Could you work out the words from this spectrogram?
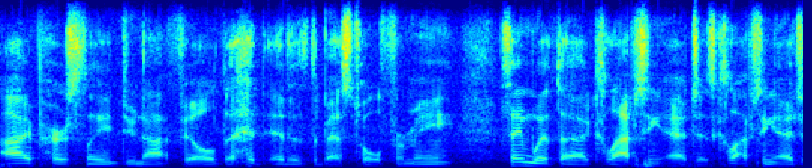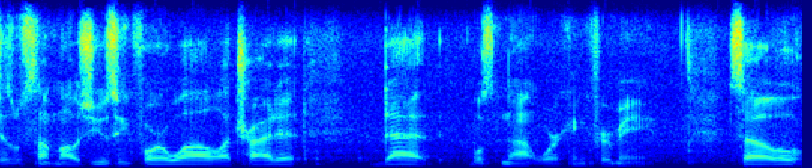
I personally do not feel that it is the best tool for me. Same with uh, collapsing edges. Collapsing edges was something I was using for a while. I tried it. That was not working for me. So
